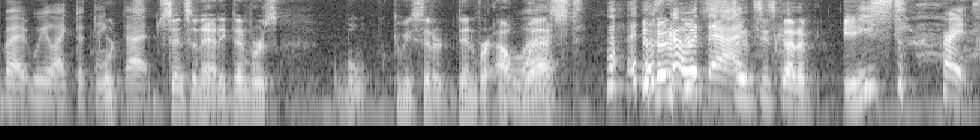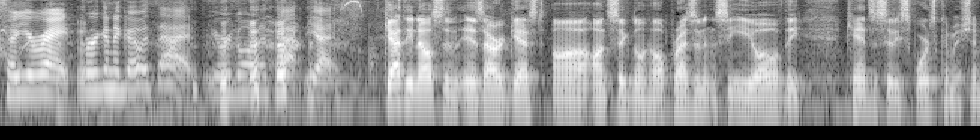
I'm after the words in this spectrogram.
but we like to think or that cincinnati. Denver's well, can we consider denver out west, West. Let's go with that. since he's kind of east. right. So you're right. We're going to go with that. You were going with that. Yes. Kathy Nelson is our guest uh, on Signal Hill, president and CEO of the Kansas City Sports Commission.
